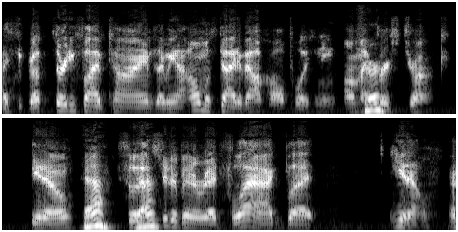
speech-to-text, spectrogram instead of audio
I threw up 35 times. I mean I almost died of alcohol poisoning on my Sure. first drunk, you know? Yeah. So yeah. that should have been a red flag, but you know,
